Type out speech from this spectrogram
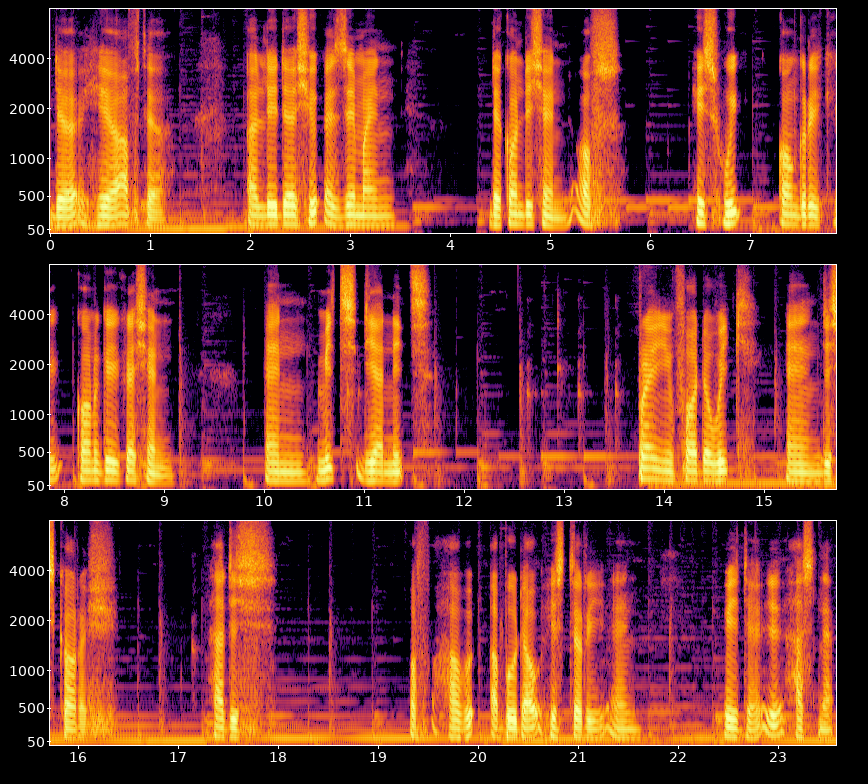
the hereafter. A leader should examine the condition of his weak congreg- congregation and meet their needs praying for the weak and discouraged. Hadith of Abu Dawud history and with the Hasnat.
